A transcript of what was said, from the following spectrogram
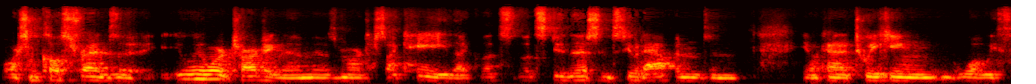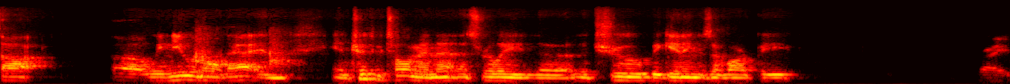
or some close friends. We weren't charging them. It was more just like hey like let's let's do this and see what happens and you know kind of tweaking what we thought uh, we knew and all that. And and truth be told man that, that's really the the true beginnings of rp right.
